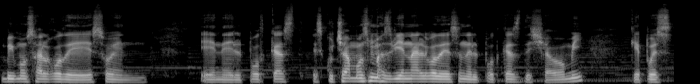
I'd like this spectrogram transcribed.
vimos algo de eso en, en el podcast, escuchamos más bien algo de eso en el podcast de Xiaomi, que pues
